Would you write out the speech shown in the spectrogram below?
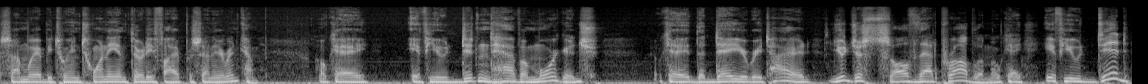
somewhere between 20 and 35 percent of your income. Okay, if you didn't have a mortgage, okay, the day you retired, you just solved that problem. Okay, if you did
